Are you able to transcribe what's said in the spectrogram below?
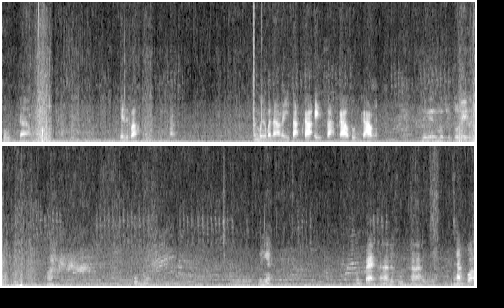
ศูนย์เก้าเห็นหรือเปล่าครับมันมือมานานแล้วอีสามเก้าไอสามเก้าศูนย์เก้าเนี่ย นี่มันชุดตัวนี้เลยฮะกลุ่มเนี้ยเออนี่ไงเหมือนแปดห้าหรือศูนย์ห้าอะไรพวกเนี้ยชัดกว่า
